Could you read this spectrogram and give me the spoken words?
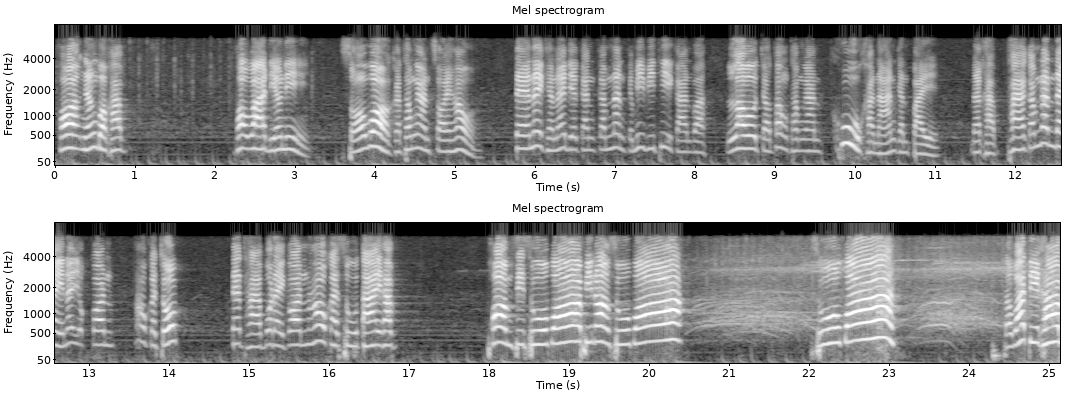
เพราะหยังบอกครับ เพราะว่าเดี๋ยวนี้สวก็ทำงานซอยเฮาแต่ในขณะเดียวกันกำนั่นก็มีวิธีการว่า เราจะต้องทำงานคู่ขนานกันไปนะครับถ้ากำนันใดนายกกรเฮากระจบ แต่ถ้าบ่ได้กรเฮากระสู่ตายครับ พร้อมสิสู่บอพี่น้องสู่บอสู่บอสวัสดีครับ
